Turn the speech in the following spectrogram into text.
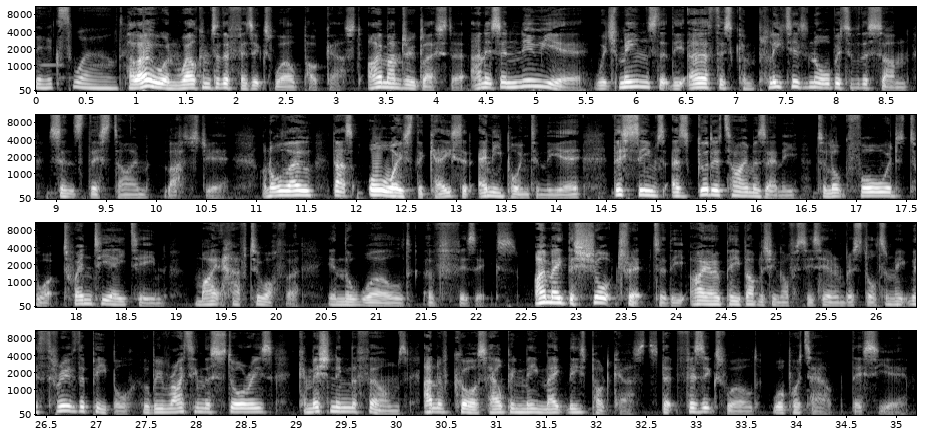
Physics World. Hello and welcome to the Physics World podcast. I'm Andrew Glester and it's a new year, which means that the Earth has completed an orbit of the Sun since this time last year. And although that's always the case at any point in the year, this seems as good a time as any to look forward to what 2018 might have to offer in the world of physics. I made the short trip to the IOP publishing offices here in Bristol to meet with three of the people who'll be writing the stories, commissioning the films, and of course helping me make these podcasts that Physics World will put out this year.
